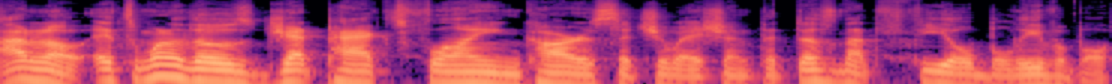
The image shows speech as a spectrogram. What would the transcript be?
I don't know. It's one of those jetpacks flying cars situation that does not feel believable.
